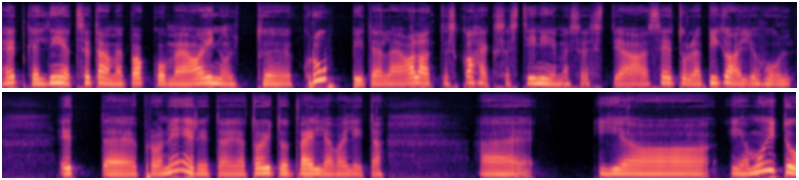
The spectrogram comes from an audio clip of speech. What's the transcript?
hetkel nii, et seda me pakume ainult gruppidele alates kaheksast inimesest ja see tuleb igal juhul ette broneerida ja toidud välja valida. Ja, ja muidu,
